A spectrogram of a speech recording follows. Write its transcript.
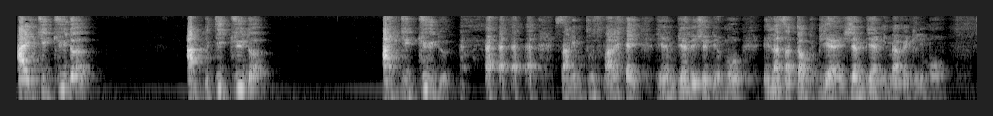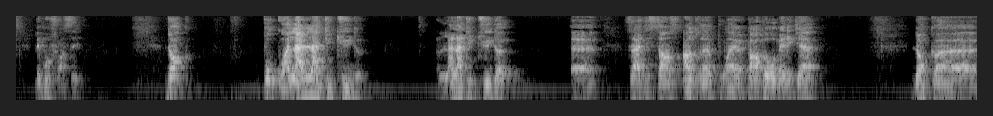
altitude, aptitude, attitude. ça rime tous pareil. J'aime bien le jeu de mots. Et là, ça tombe bien. J'aime bien rimer avec les mots, les mots français. Donc, pourquoi la latitude? La latitude, euh, c'est la distance entre un point par rapport au méridien donc, euh,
